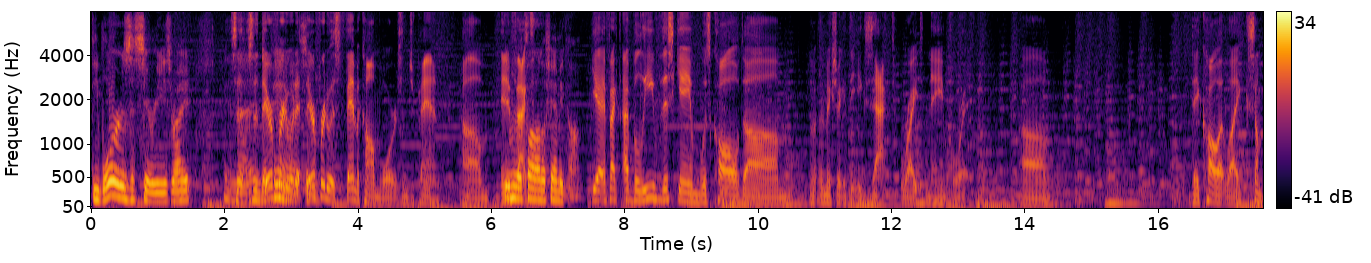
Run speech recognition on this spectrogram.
the Wars series, right? In, So, uh, so they refer to it. They refer to it as Famicom Wars in Japan. Um, and Even in fact, it's on the Famicom. yeah, in fact, I believe this game was called. Um, let me make sure I get the exact right name for it. Um, they call it like some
